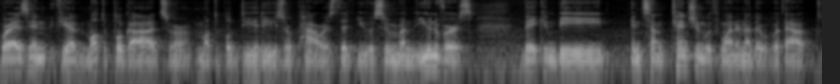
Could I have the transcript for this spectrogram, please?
Whereas in if you have multiple gods or multiple deities or powers that you assume run the universe, they can be in some tension with one another without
